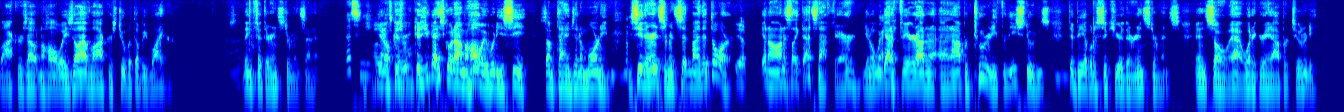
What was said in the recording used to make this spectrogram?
lockers out in the hallways. They'll have lockers too, but they'll be wider. They can fit their instruments in it. That's neat. Oh, you know, that's because cool. you guys go down the hallway, what do you see? Sometimes in the morning, you see their instruments sitting by the door. Yep. You know, and it's like that's not fair. You know, we got to figure out an, an opportunity for these students Mhm. to be able to secure their instruments. And so, yeah, what a great opportunity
